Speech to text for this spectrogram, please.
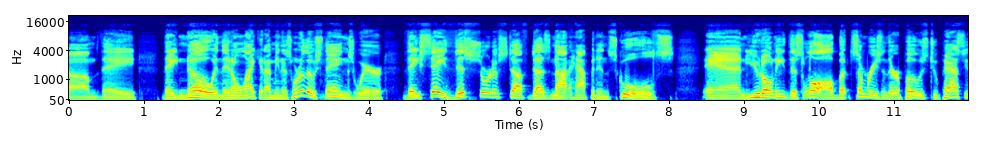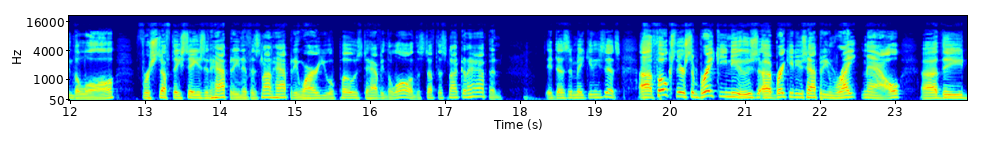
um, they they know and they don't like it. I mean, it's one of those things where they say this sort of stuff does not happen in schools, and you don't need this law. But some reason they're opposed to passing the law for stuff they say isn't happening. If it's not happening, why are you opposed to having the law on the stuff that's not going to happen? It doesn't make any sense. Uh, folks, there's some breaking news. Uh, breaking news happening right now. Uh, the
